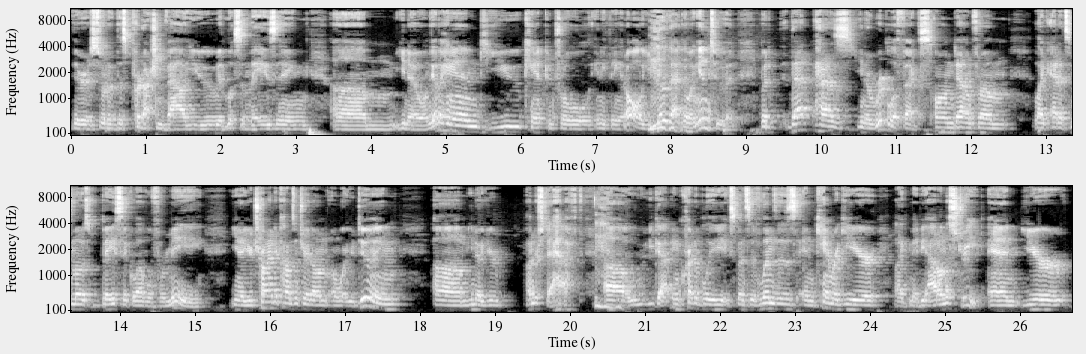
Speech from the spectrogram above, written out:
There's sort of this production value. It looks amazing. Um, you know, on the other hand, you can't control anything at all. You know that going into it. But that has, you know, ripple effects on down from, like, at its most basic level for me. You know, you're trying to concentrate on, on what you're doing. Um, you know, you're understaffed. Uh, you got incredibly expensive lenses and camera gear, like maybe out on the street, and you're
